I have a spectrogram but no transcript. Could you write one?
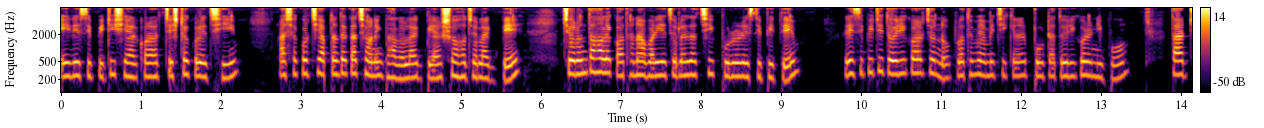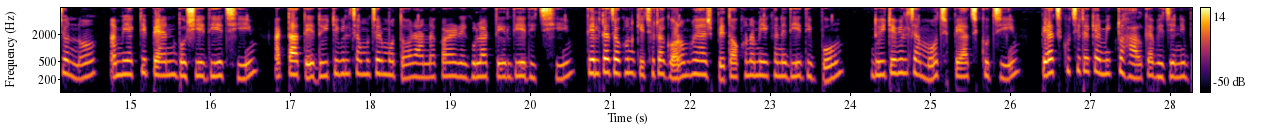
এই রেসিপিটি শেয়ার করার চেষ্টা করেছি। আশা করছি আপনাদের কাছে অনেক ভালো লাগবে আর সহজও লাগবে। চলুন তাহলে কথা না বাড়িয়ে চলে যাচ্ছি পুরো রেসিপিতে। রেসিপিটি তৈরি করার জন্য প্রথমে আমি চিকেনের পুরটা তৈরি করে নিব। তার জন্য আমি একটি প্যান বসিয়ে দিয়েছি আর তাতে দুই টেবিল চামচের মতো রান্না করা রেগুলার তেল দিয়ে দিচ্ছি। তেলটা যখন কিছুটা গরম হয়ে আসবে তখন আমি এখানে দিয়ে দিব দুই টেবিল চামচ পেঁয়াজ কুচি পেঁয়াজ কুচিটাকে আমি একটু হালকা ভেজে নিব।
